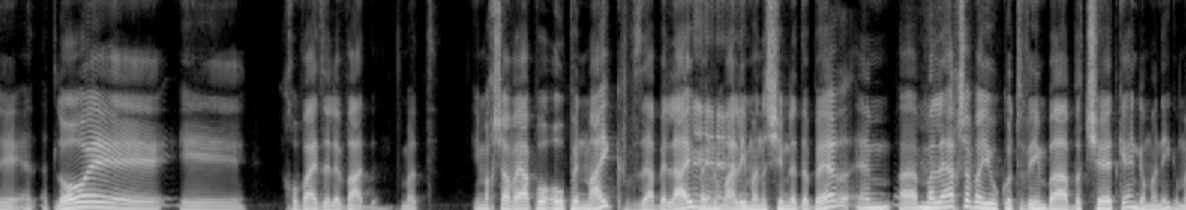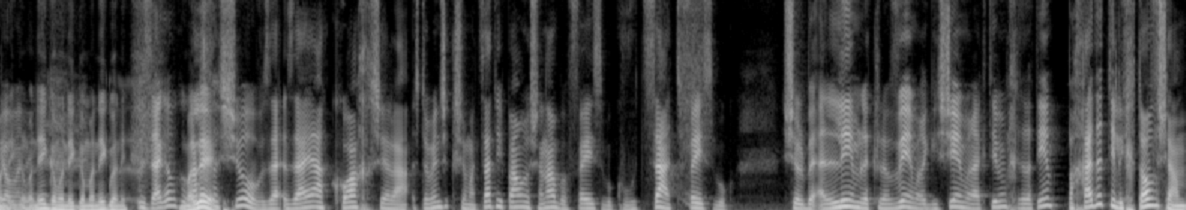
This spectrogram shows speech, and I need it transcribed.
אה, את לא אה, חווה את זה לבד. זאת אומרת, אם עכשיו היה פה אופן מייק, וזה היה בלייב, היינו מעלים אנשים לדבר, הם מלא עכשיו היו כותבים בצ'אט, כן, גם אני, גם אני, גם אני, גם אני, גם אני, גם אני. וזה אגב כל כך חשוב, זה, זה היה הכוח של ה... שתבין שכשמצאתי פעם ראשונה בפייסבוק, קבוצת פייסבוק, של בעלים לכלבים רגישים, ריאקטיביים, חרדתיים, פחדתי לכתוב שם.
